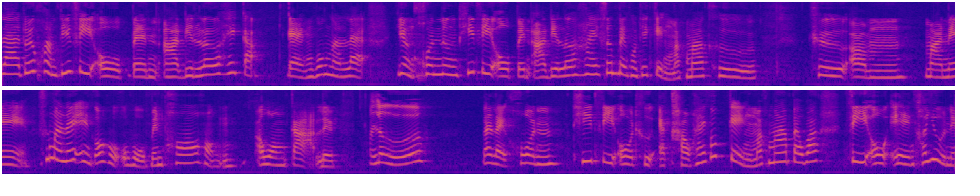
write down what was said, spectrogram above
และด้วยความที่ธีโอเป็น art dealer ให้กับแก๊งพวกนั้นแหละ อย่างคนหนึ่งที่ธีโอเป็น art dealer ให้ซึ่งเป็นคนที่เก่งมากๆ คือ คืออืมมาเน่ซึ่งมาเน่เองก็โหโอ้โห เป็นพ่อของ avant-garde เลย หรือหลาย ๆ คนที่ CEO ถือแอคเคาท์ให้ก็เก่งมาก ๆ แปลว่า CEO เองเขาอยู่ใน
